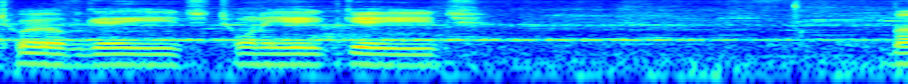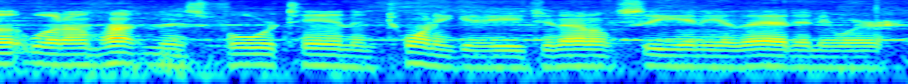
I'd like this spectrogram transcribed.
12 gauge, 28 gauge. But what I'm hunting is 410 and 20 gauge and I don't see any of that anywhere.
